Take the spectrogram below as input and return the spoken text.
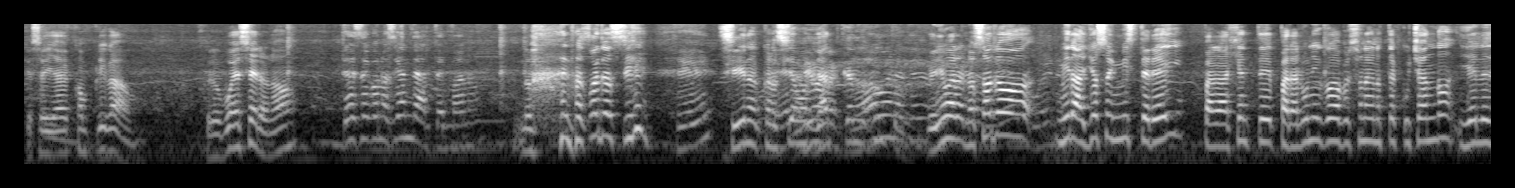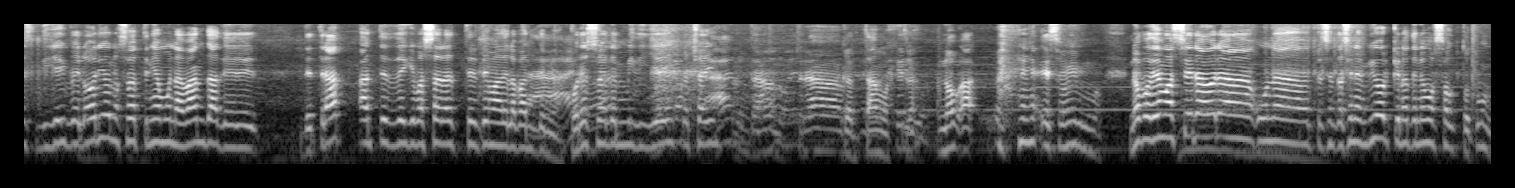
Que eso ya es complicado. Pero puede ser, ¿o no? ¿Ustedes se conocían de antes, hermano? No- Nosotros sí. Sí. Sí, nos conocíamos No, juntos. bueno, te- Venimos a- nosotros, mira, yo soy Mr. A para la gente, para la única persona que nos está escuchando, y él es DJ Velorio. Nosotros teníamos una banda de, de trap antes de que pasara este tema de la pandemia. Por eso él es mi DJ, ¿cachai? Claro, Cantábamos trap. Cantamos. evangélico. tra- No, ah, eso mismo. No podemos hacer ahora una presentación en vivo porque no tenemos autotune,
